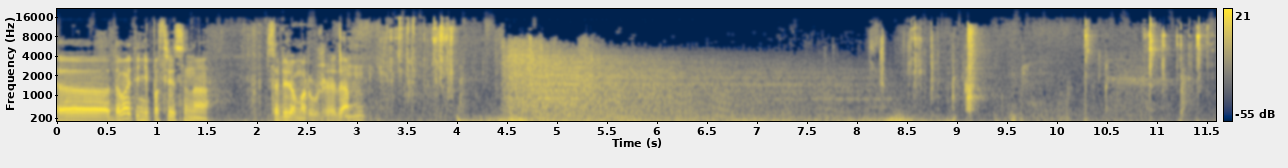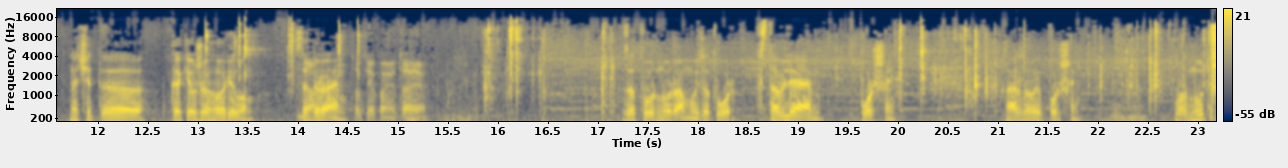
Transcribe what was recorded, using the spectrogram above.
Э, Давайте непосредственно соберем оружие, да? Значит, э, как я уже говорил вам, собираем Тут я пам'ятаю. Затворную раму и затвор, вставляем поршень, газовый поршень вовнутрь.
